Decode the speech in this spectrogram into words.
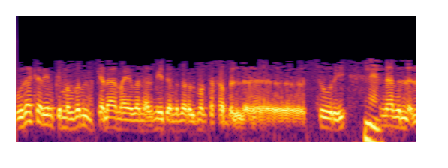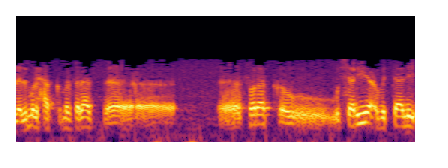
وذكر يمكن من ضمن الكلام أيضا الميدا مدرب المنتخب ال- السوري نعم. إن هذا ال- الملحق من ثلاث آه، آه، فرق وسريع وبالتالي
